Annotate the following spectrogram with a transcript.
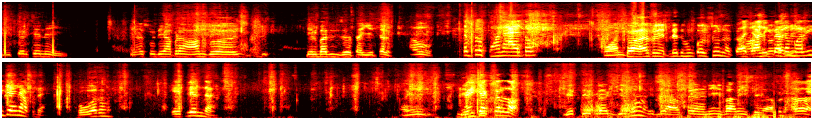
નીકળશે નહીં. ત્યાં સુધી આપણે આમ જો તેલ બાજુ જતા આવીએ ચાલ. તો પેલો ફોન આવ્યો તો. ફોન તો આવ્યો તો એટલે તો હું કહું છું ને હજાર રૂપિયા તો મળી જાય ને આપણે હોવો તો. એટલે જ ને. અહીં અહીં ચેક કરી લો. રાખજે હો એટલે આવશે એની વારી છે આપણે હા.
